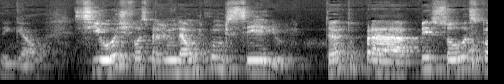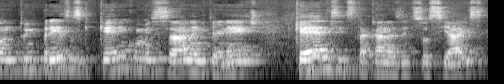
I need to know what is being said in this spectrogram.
Legal. Se hoje fosse para me dar um conselho, tanto para pessoas quanto empresas que querem começar na internet, querem se destacar nas redes sociais,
